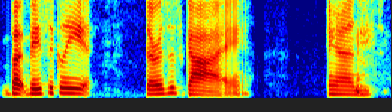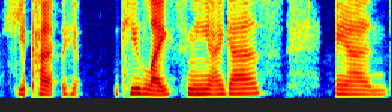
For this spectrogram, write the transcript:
but basically, there was this guy and he kind of, he, he liked me, I guess. And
